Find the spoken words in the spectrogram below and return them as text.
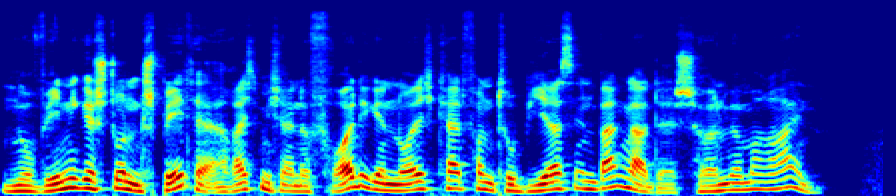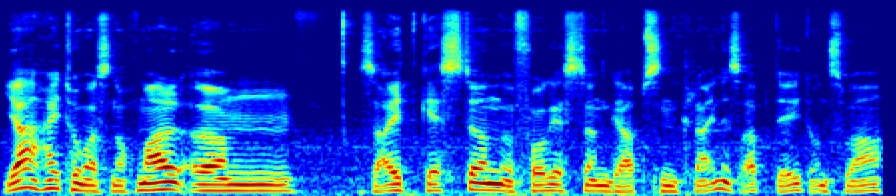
Nur wenige Stunden später erreicht mich eine freudige Neuigkeit von Tobias in Bangladesch. Hören wir mal rein. Ja, hi Thomas nochmal. Ähm, seit gestern, vorgestern gab es ein kleines Update und zwar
